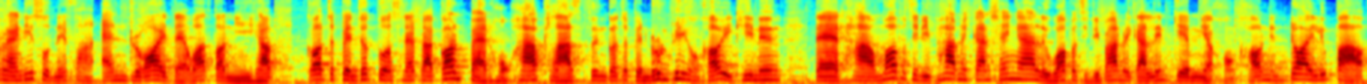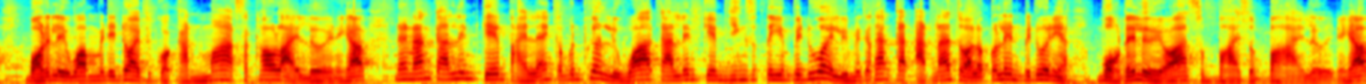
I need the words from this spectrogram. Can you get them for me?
แรงที่สุดในฝั่ง Android แต่ว่าตอนนี้ครับ ก็จะเป็นเจ้าตัว Snapdragon 865 Plus ซึ่งก็จะเป็นรุ่นพี่ของเขาอีกทีนึง แต่ถามว่าประสิทธิภาพในการใช้งานหรือว่าประสิทธิภาพในการเล่นเกมเนี่ยของเขาเนี่ยด้อยหรือเปล่า บอกได้เลยว่าไม่ได้ด้อยไปกว่ากันมากสักเท่าไหร่เลยนะครับดังนั้นการเล่นเกมไต่แรงกับเพื่อนๆหรือว่าการเล่นเกมยิงสตรีมไปด้วย หรือแม้กระทั่งการอัดหน้าจอแล้วก็เล่นไปด้วยเนี่ยบอกได้เลยว่าสบายๆเลยนะครับ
